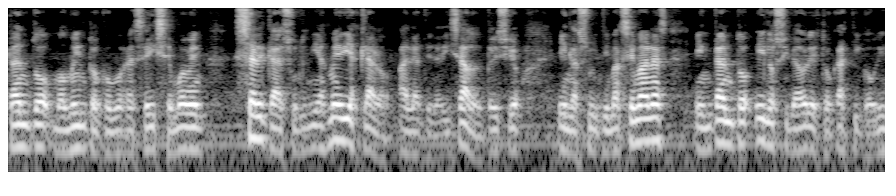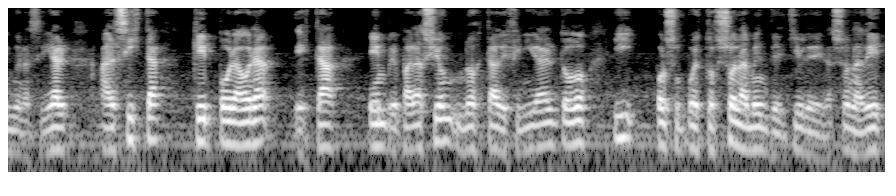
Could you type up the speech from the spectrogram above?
tanto Momento como RSI se mueven cerca de sus líneas medias, claro, ha lateralizado el precio en las últimas semanas, en tanto el oscilador estocástico brinda una señal alcista que por ahora está en preparación, no está definida del todo y por supuesto solamente el quiebre de la zona de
